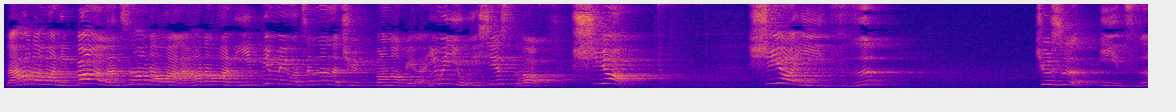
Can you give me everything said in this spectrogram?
然后的话，你帮了人之后的话，然后的话，你并没有真正的去帮到别人，因为有一些时候需要需要以直，就是以直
